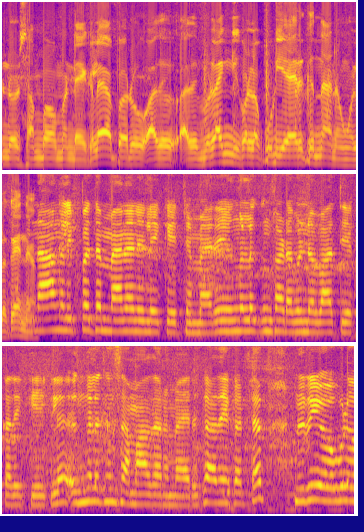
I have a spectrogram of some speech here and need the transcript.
திடீரென்று ஒரு சம்பவம் பண்ணைக்குள்ள அப்போ ஒரு அது அது விளங்கி கொள்ளக்கூடிய இருக்குன்னு தானே உங்களுக்கு என்ன? நாங்கள் இப்போ இந்த மனநிலைக்கு ஏற்ற மாதிரி எங்களுக்கும் கடவுள வாத்திய கதை கேட்கல எங்களுக்கும் சமாதானமாக இருக்குது அதே கட்டம் நிறைய எவ்வளோ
